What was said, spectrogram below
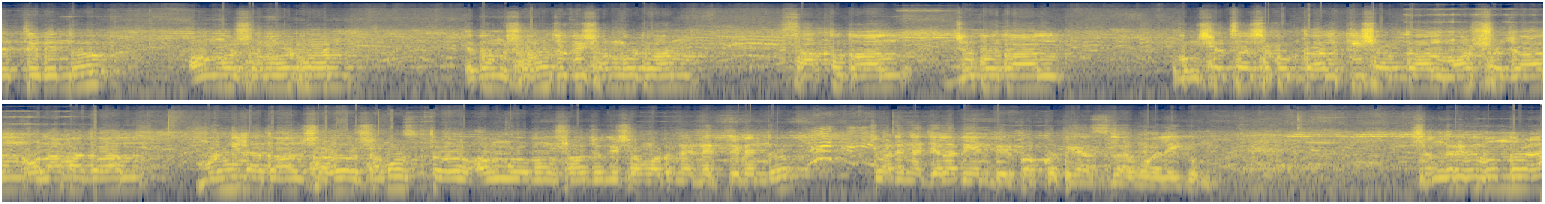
নেতৃবৃন্দ, অঙ্গ সংগঠন এবং সহযোগী সংগঠন ছাত্র দল যুব দল এবং স্বেচ্ছাসেবক দল, কৃষক দল, মৎস্য দল, ওলামা দল, মহিলা দল সহ সমস্ত অঙ্গ এবং সহযোগী সংগঠনের নেতৃবৃন্দ, চুয়াডাঙ্গা জেলা বিএনপির পক্ষ থেকে আসসালামু আলাইকুম। সংগ্রামী বন্ধুরা,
